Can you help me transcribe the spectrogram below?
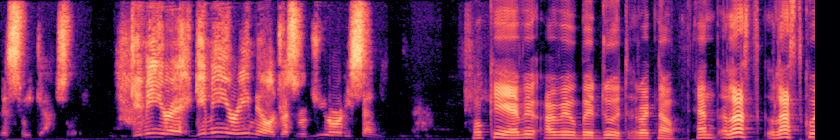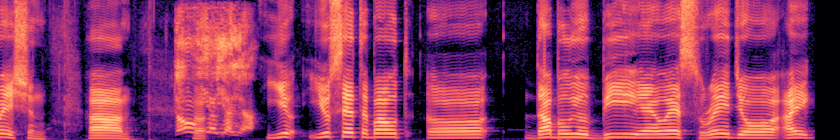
This week actually. Give me your give me your email address. Or you already send it? Okay, I will I will be do it right now. And last last question. Um, Oh uh, yeah, yeah, yeah. You you said about uh, WBLS radio. I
